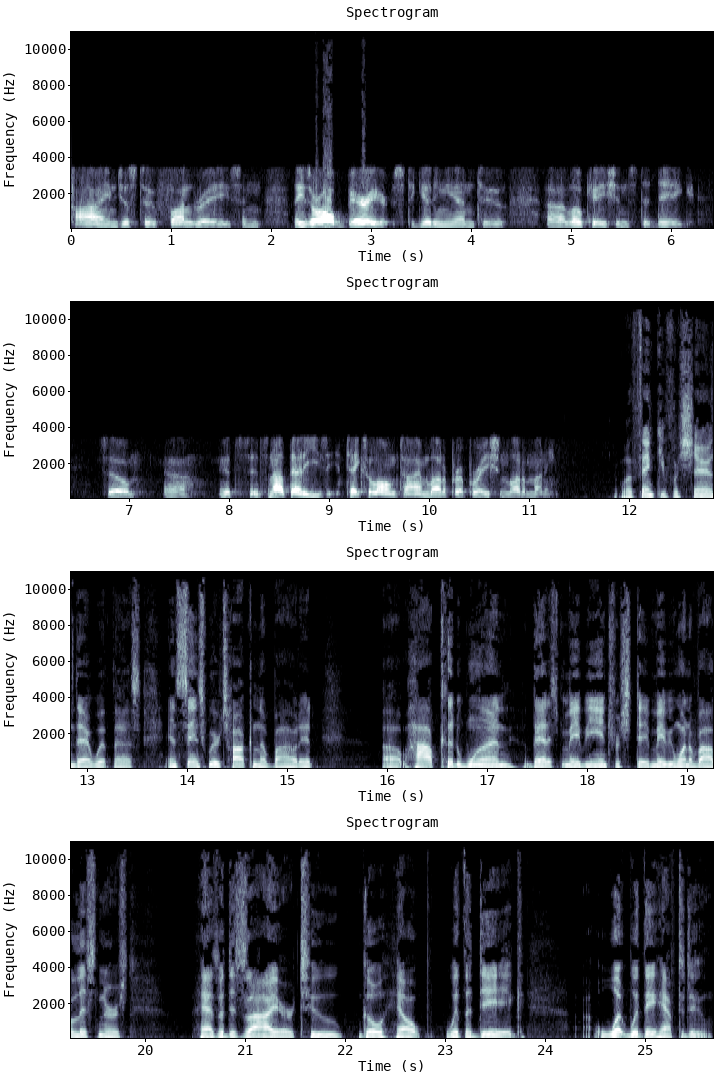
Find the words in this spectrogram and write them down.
time just to fundraise, and these are all barriers to getting into uh, locations to dig. So uh, it's it's not that easy. It takes a long time, a lot of preparation, a lot of money. Well, thank you for sharing that with us. And since we're talking about it, uh, how could one that is maybe interested, maybe one of our listeners has a desire to go help with a dig, what would they have to do?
